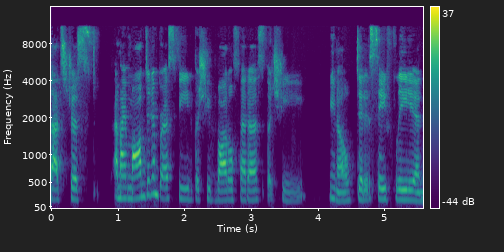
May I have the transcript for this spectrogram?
that's just and my mom didn't breastfeed but she bottle fed us but she you know did it safely and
